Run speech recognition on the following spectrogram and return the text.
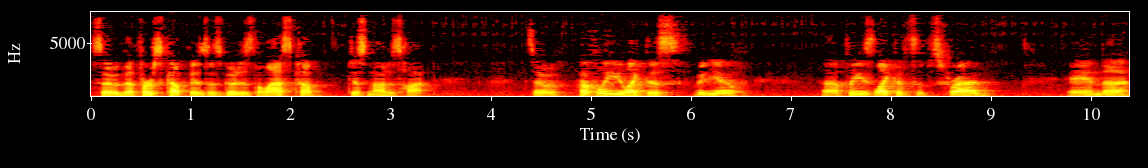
So the first cup is as good as the last cup, just not as hot. So hopefully you like this video. Uh, please like and subscribe. And uh,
